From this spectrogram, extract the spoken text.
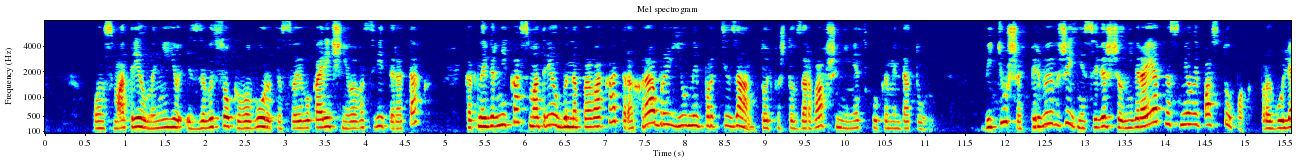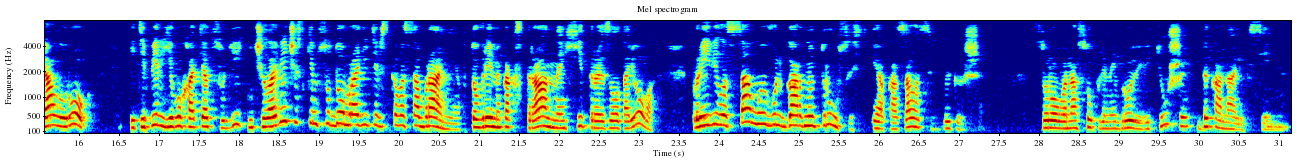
Он смотрел на нее из-за высокого ворота своего коричневого свитера так, как наверняка смотрел бы на провокатора храбрый юный партизан, только что взорвавший немецкую комендатуру. Витюша впервые в жизни совершил невероятно смелый поступок, прогулял урок, и теперь его хотят судить нечеловеческим судом родительского собрания, в то время как странная хитрая Золотарева проявила самую вульгарную трусость и оказалась в выигрыше. Сурово насупленные брови Витюши доконали Ксению.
